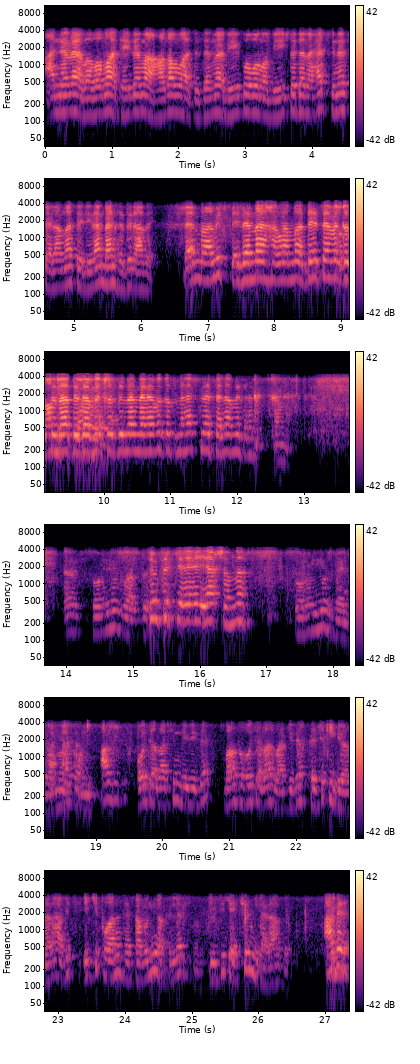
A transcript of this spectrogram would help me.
anneme, babama, teyzeme, halama, dedeme, büyük babama, büyük dedeme hepsine selamlar söyleyeyim. Ben Hıdır abi. Ben Mahmut dedeme, halama, dedemin kızına, dedemin kızına, nenemin kızına hepsine selam ederim. Evet sorunuz vardı. Tüm Türkiye'ye iyi akşamlar. Sorununuz neydi? Anlatın. Abi hocalar şimdi bize bazı hocalar var bize gıcık gidiyorlar abi. iki puanın hesabını yapıyorlar. Bizi geçirmiyorlar abi. Abi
